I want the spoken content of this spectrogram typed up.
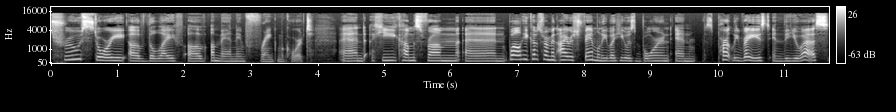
true story of the life of a man named Frank McCourt. And he comes from an, well, he comes from an Irish family, but he was born and partly raised in the US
